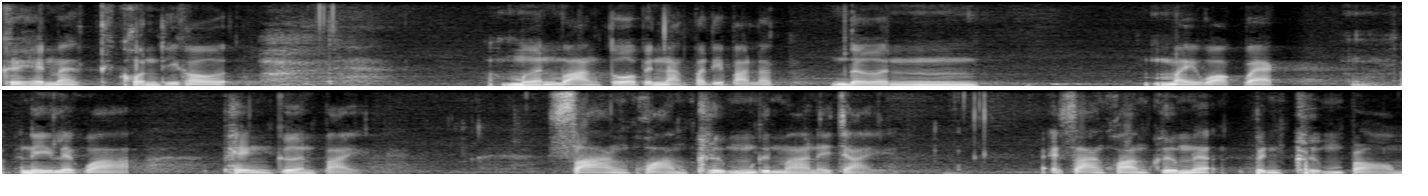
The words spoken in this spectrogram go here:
เคยเห็นไหมคนที่เขาเหมือนวางตัวเป็นนักปฏิบัติแล้วเดินไม่วอกแวก อันนี้เรียกว่าเพ่งเกินไป สร้างความขรึมขึ้นมาในใจไอ้สร้างความขรึมเนี่ยเป็นขรึมปลอม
